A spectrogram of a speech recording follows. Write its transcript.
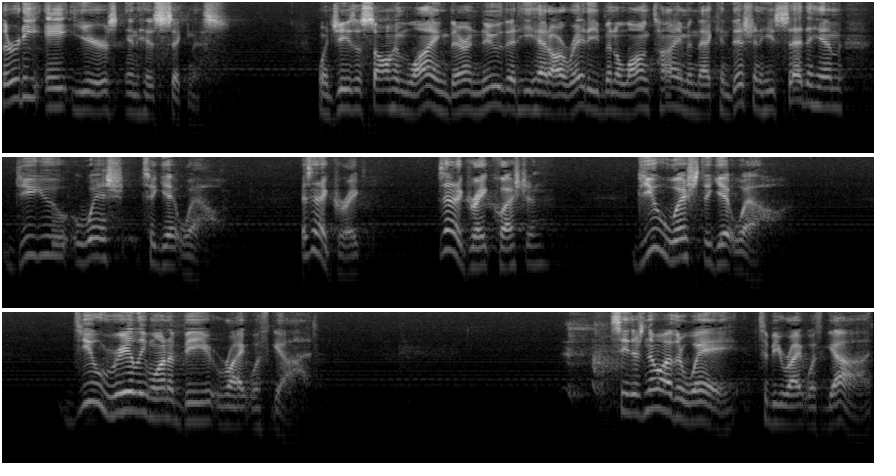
38 years in his sickness. When Jesus saw him lying there and knew that he had already been a long time in that condition, he said to him, Do you wish to get well? Isn't that great? Isn't that a great question? Do you wish to get well? Do you really want to be right with God? See, there's no other way to be right with God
